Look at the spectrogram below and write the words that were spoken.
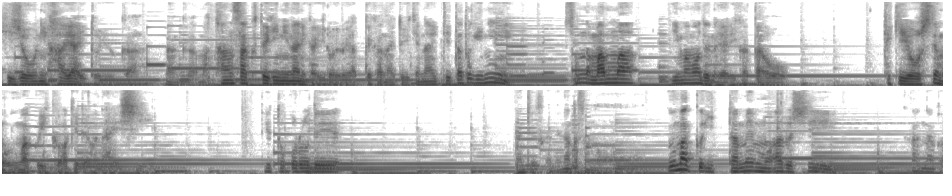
非常に早いというか、なんかまあ探索的に何かいろいろやっていかないといけないって言った時に、そんなまんま今までのやり方を適用してもうまくいくわけではないし、っていうところで、なんていうんですかね、なんかその、うまくいった面もあるし、なんか、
